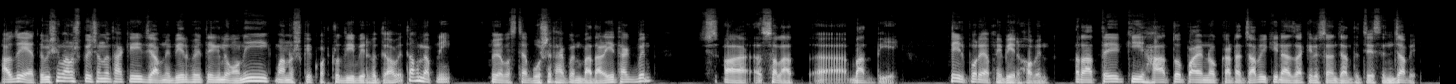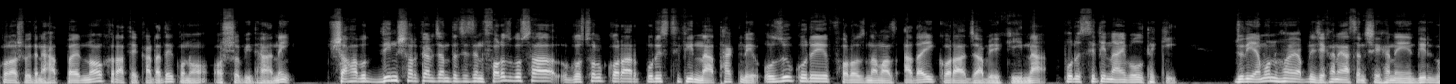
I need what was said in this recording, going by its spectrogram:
আর যদি এত বেশি মানুষ পেছনে থাকে যে আপনি বের হইতে গেলে অনেক মানুষকে কষ্ট দিয়ে বের হতে হবে তাহলে আপনি ওই অবস্থায় বসে থাকবেন বা দাঁড়িয়ে থাকবেন আহ, বাদ দিয়ে। এরপরে আপনি বের হবেন। রাতে কি হাত ও পায়ের নখ কাটা যাবে কিনা জাকির হোসেন জানতে চেয়েছেন যাবে। কোনো অসুবিধা নেই হাত পায়ের নখ রাতে কাটাতে কোনো অসুবিধা নেই। শাহাবুদ্দিন সরকার জানতে চেয়েছেন ফরজ গোসা গোসল করার পরিস্থিতি না থাকলে অজু করে ফরজ নামাজ আদায় করা যাবে কি না পরিস্থিতি নাই বলতে কি? যদি এমন হয় আপনি যেখানে আছেন সেখানে দীর্ঘ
